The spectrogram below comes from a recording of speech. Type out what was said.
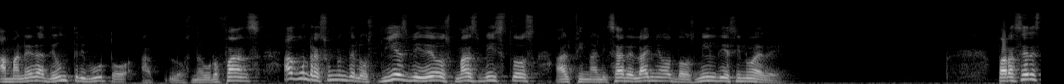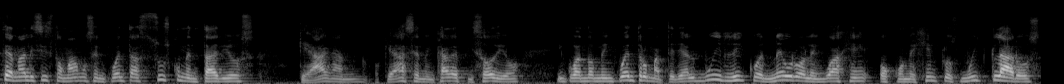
a manera de un tributo a los neurofans, hago un resumen de los 10 videos más vistos al finalizar el año 2019. Para hacer este análisis tomamos en cuenta sus comentarios que hagan o que hacen en cada episodio y cuando me encuentro material muy rico en neurolenguaje o con ejemplos muy claros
